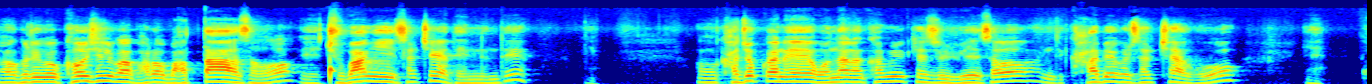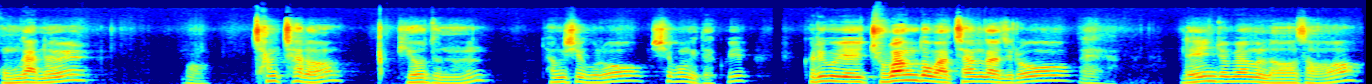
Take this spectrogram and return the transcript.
어, 그리고 거실과 바로 맞닿아서 예, 주방이 설치가 됐는데요. 어, 가족 간의 원활한 커뮤니케이션을 위해서 이제 가벽을 설치하고 예, 공간을 뭐 창처럼 비워두는 형식으로 시공이 됐고요. 그리고 이 주방도 마찬가지로 예, 레인 조명을 넣어서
